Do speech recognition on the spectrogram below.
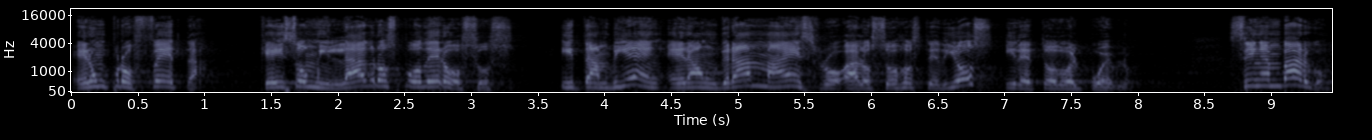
Era un profeta que hizo milagros poderosos y también era un gran maestro a los ojos de Dios y de todo el pueblo. Sin embargo,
